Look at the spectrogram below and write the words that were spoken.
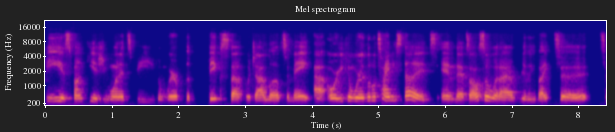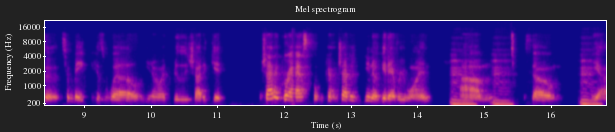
be as funky as you want it to be. You can wear the big stuff, which I love to make, uh, or you can wear little tiny studs, and that's also what I really like to to to make as well. You know, I really try to get try to grasp, try to you know get everyone. Mm, um, mm. So mm. yeah.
